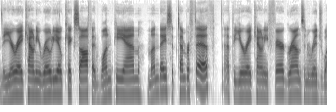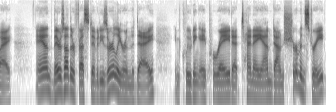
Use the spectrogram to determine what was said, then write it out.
The Ouray County Rodeo kicks off at 1 p.m. Monday, September 5th at the Ouray County Fairgrounds in Ridgway. And there's other festivities earlier in the day, including a parade at 10 a.m. down Sherman Street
